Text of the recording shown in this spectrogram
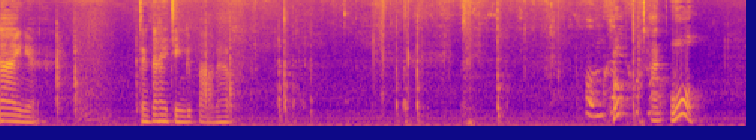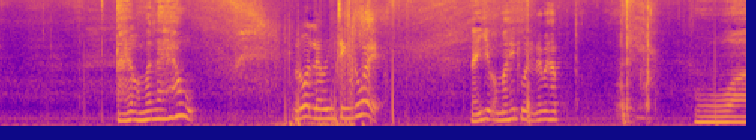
ง่ายเนี่ย จะง่ายจริงหรือเปล่านะครับ ผมเคปุ๊ยบขุดอันโอ้แตกออกมาแล้ว รวดเร็วจริง ๆด้วย ไหนหยิบออกมาให้ดูหน่อยได้ไหมครับ ว้า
